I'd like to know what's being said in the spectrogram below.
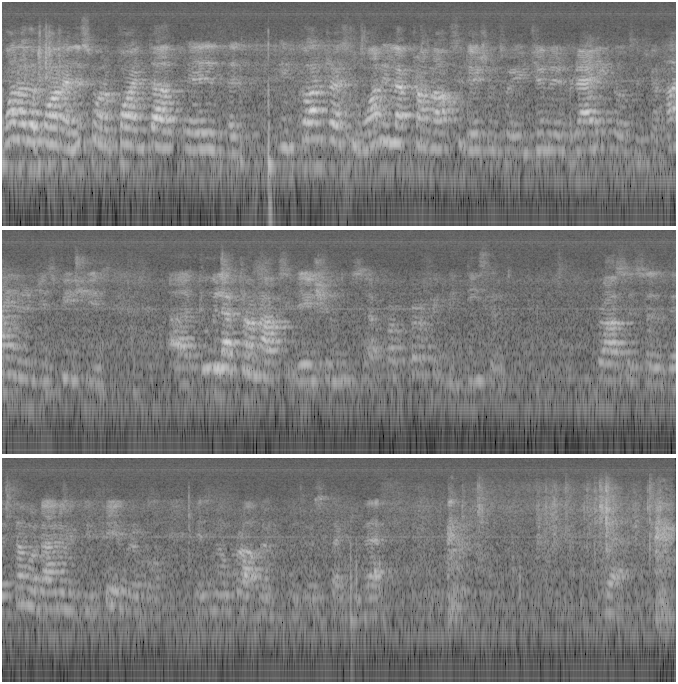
one other point I just want to point out is that in contrast to one electron oxidations where you generate radicals which are high energy species, uh, two electron oxidations are per perfectly decent processes. They're thermodynamically favorable. There's no problem with respect to that. yeah.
